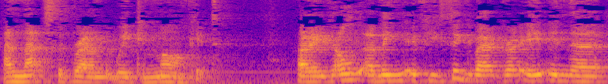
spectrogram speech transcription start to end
and that's the brand that we can market. I mean, oh, I mean, if you think about in the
